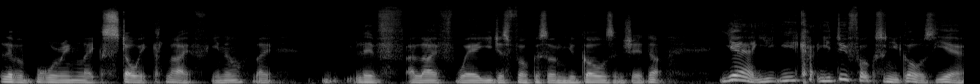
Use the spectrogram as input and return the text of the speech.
live a boring like stoic life you know? Like live a life where you just focus on your goals and shit. No. Yeah you you you do focus on your goals yeah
